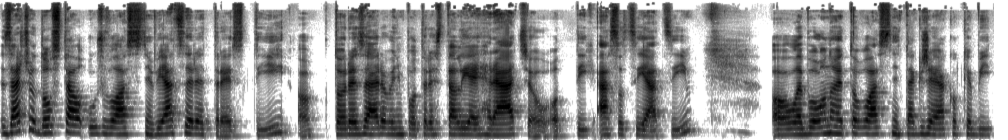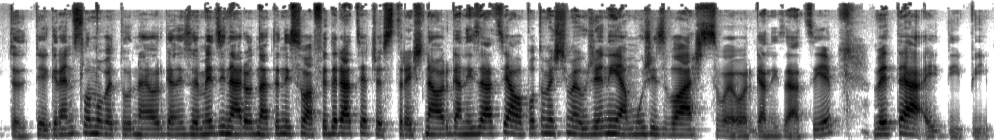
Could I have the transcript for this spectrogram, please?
za čo dostal už vlastne viaceré tresty, ktoré zároveň potrestali aj hráčov od tých asociácií lebo ono je to vlastne tak, že ako keby t- tie Grand Slamové turnaje organizuje Medzinárodná tenisová federácia, čo je strešná organizácia, ale potom ešte majú ženy a muži zvlášť svoje organizácie, VTA ATP.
